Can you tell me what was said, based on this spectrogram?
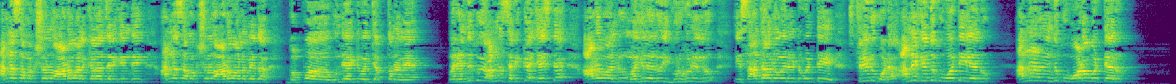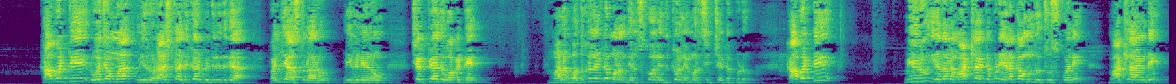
అన్న సమక్షంలో ఆడవాళ్ళకి ఎలా జరిగింది? అన్న సమక్షంలో ఆడవాళ్ళ మీద గొప్ప ఉండేటివి అని చెప్తున్నావే. మరి ఎందుకు అన్న సరిగ్గా చేస్తే ఆడవాళ్ళు మహిళలు ఈ గృహిణులు ఈ సాధారణమైనటువంటి స్త్రీలు కూడా అన్నకి ఎందుకు ఓటీ లేదు? అన్నని ఎందుకు ఓడగొట్టారు? కాబట్టి రోజమ్మ మీరు రాష్ట్ర అధికార ప్రతినిధిగా పనిచేస్తున్నారు. మీకు నేను చెప్పేది ఒకటే. మన బతుకులేంటో మనం తెలుసుకోవాలి ఎదుటి విమర్శించేటప్పుడు. కాబట్టి మీరు ఏదైనా మాట్లాడేటప్పుడు వెనక ముందు చూసుకొని మాట్లాడండి.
